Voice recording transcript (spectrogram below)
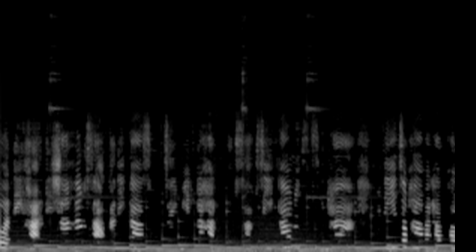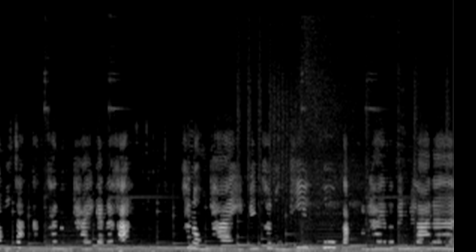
สวัสดีค่ะ ดิฉันนางสาวกนิกาสมใจมิตรรหัส6349105วันนี้จะพามาทำความรู้จักกับขนมไทยกันนะคะ ขนมไทยเป็นขนมที่อยู่คู่กับคนไทยมาเป็นเวลานาน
